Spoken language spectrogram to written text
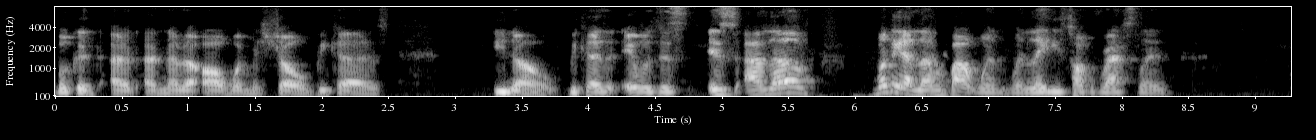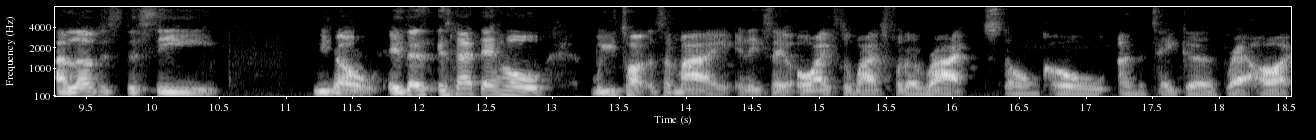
book a, a, another all women show because, you know, because it was just. It's I love one thing I love about when when ladies talk wrestling. I love just to see, you know, it's it's not that whole when you talk to somebody and they say, "Oh, I used to watch for The Rock, Stone Cold, Undertaker, Bret Hart,"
